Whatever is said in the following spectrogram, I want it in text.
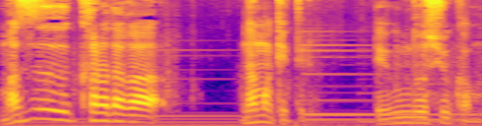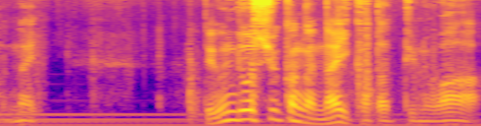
まず体が怠けてる。で、運動習慣もない。で、運動習慣がない方っていうのは、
